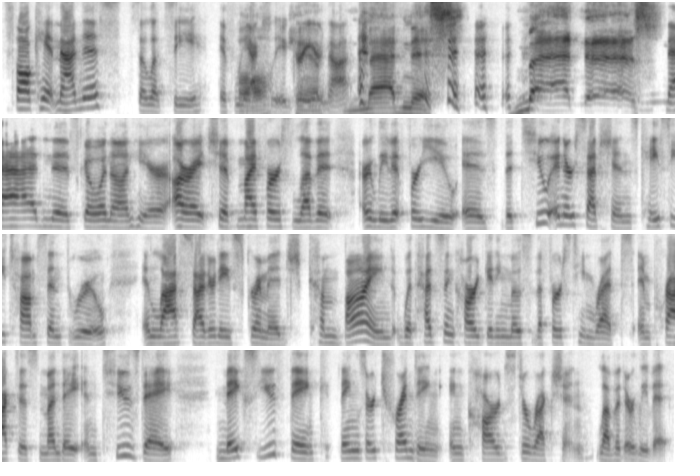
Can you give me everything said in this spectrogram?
it's fall camp madness. So let's see if we actually agree or not. Madness. madness. Madness going on here. All right, Chip. My first love it or leave it for you is the two interceptions Casey Thompson threw in last Saturday's scrimmage, combined with Hudson Card getting most of the first team reps in practice Monday and Tuesday, makes you think things are trending in Card's direction. Love it or leave it.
